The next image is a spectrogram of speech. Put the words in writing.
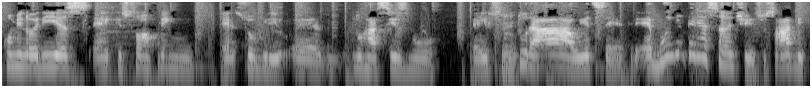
com minorias é, que sofrem é, sobre é, do racismo é, estrutural e etc. É muito interessante isso, sabe?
